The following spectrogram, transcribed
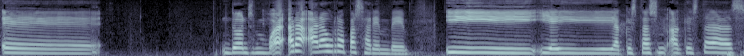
Eh, doncs ara, ara ho repassarem bé. I, i, i aquestes, aquestes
